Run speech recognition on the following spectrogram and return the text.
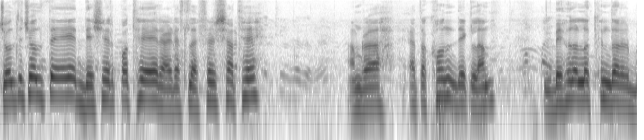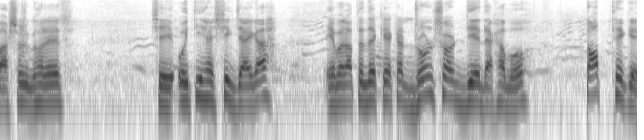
চলতে চলতে দেশের পথে রাইডার্স লাইফের সাথে আমরা এতক্ষণ দেখলাম বেহুলা লক্ষিন্দরের বাসসঘরের সেই ঐতিহাসিক জায়গা। এবার আপনাদেরকে একটা ড্রোন শট দিয়ে দেখাবো। টপ থেকে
